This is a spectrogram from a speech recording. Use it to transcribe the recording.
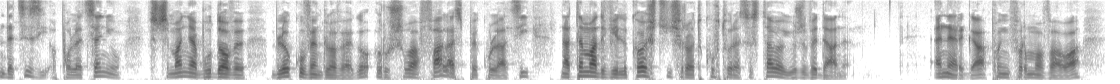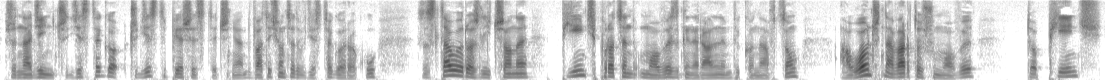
decyzji o poleceniu wstrzymania budowy bloku węglowego ruszyła fala spekulacji na temat wielkości środków, które zostały już wydane. Energa poinformowała, że na dzień 30, 31 stycznia 2020 roku zostały rozliczone 5% umowy z generalnym wykonawcą, a łączna wartość umowy to 5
